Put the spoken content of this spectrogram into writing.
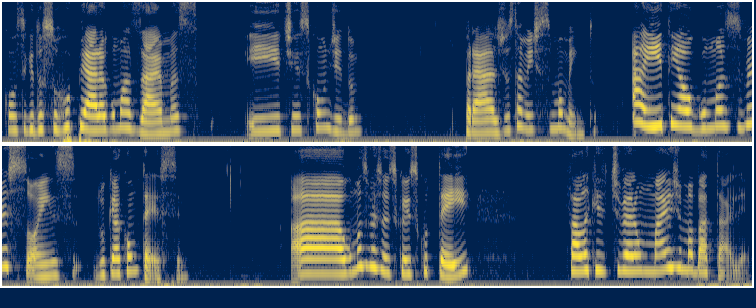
conseguido surrupiar algumas armas e tinha escondido para justamente esse momento. Aí tem algumas versões do que acontece. algumas versões que eu escutei fala que tiveram mais de uma batalha.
